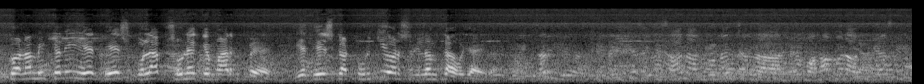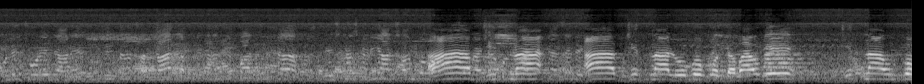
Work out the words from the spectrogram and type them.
इकोनॉमिकली ये देश कोलैप्स होने के मार्ग पे है। ये देश का तुर्की और श्रीलंका हो जाएगा। सर किसान आंदोलन चल रहा है। वहाँ पर छोड़े जा रहे हैं। दूसरी तरफ़ सरकार अपनी तरफ़ से बातचीत का पेशकश करी आज शाम को आप जितना? आप जितना लोगों को दबाओगे जितना उनको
